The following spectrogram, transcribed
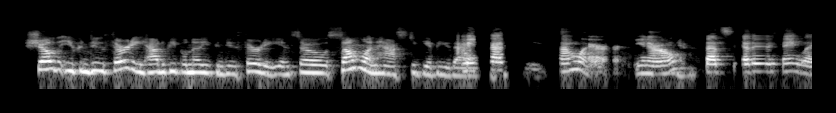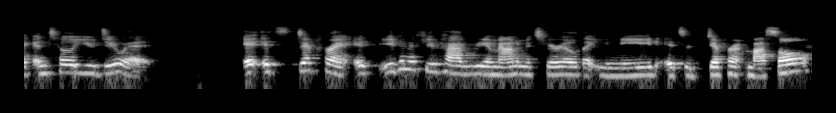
show that you can do 30 how do people know you can do 30 and so someone has to give you that I mean, somewhere, you know? Yeah. That's the other thing. Like until you do it, it, it's different. It, even if you have the amount of material that you need, it's a different muscle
